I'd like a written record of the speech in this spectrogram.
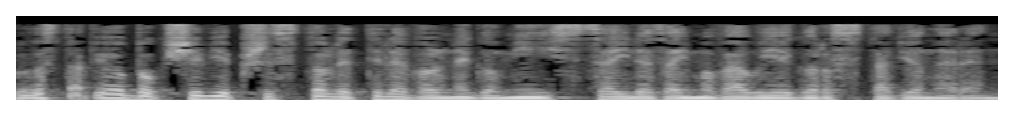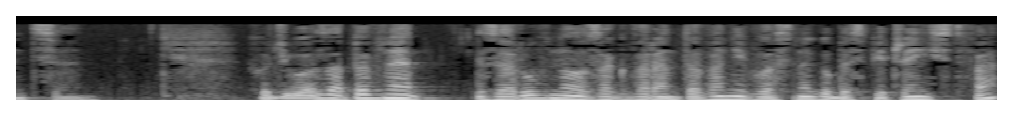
Pozostawiał obok siebie przy stole tyle wolnego miejsca, ile zajmowały jego rozstawione ręce. Chodziło zapewne zarówno o zagwarantowanie własnego bezpieczeństwa,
